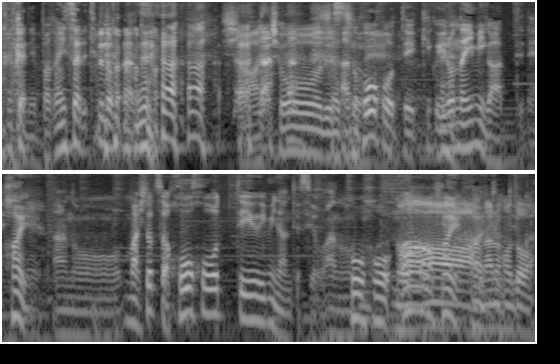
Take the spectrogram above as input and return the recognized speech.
なんかねバカにされてるのかなと。社長です、ね。あの方法って結構いろんな意味があってね、はいあのまあ、一つは方法っていう意味なんですよ。あの方法。ノウハウあーはいなるほど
